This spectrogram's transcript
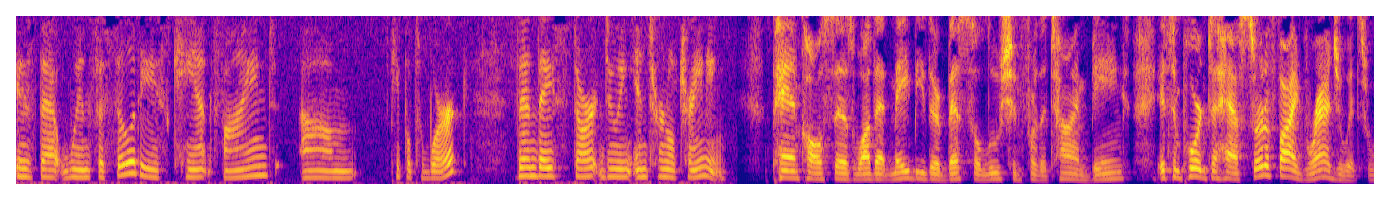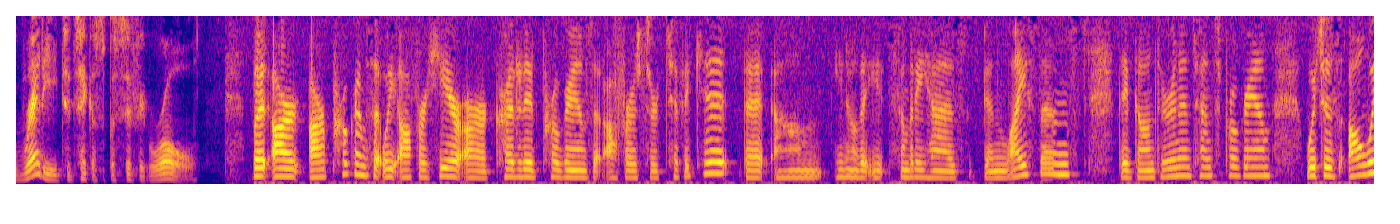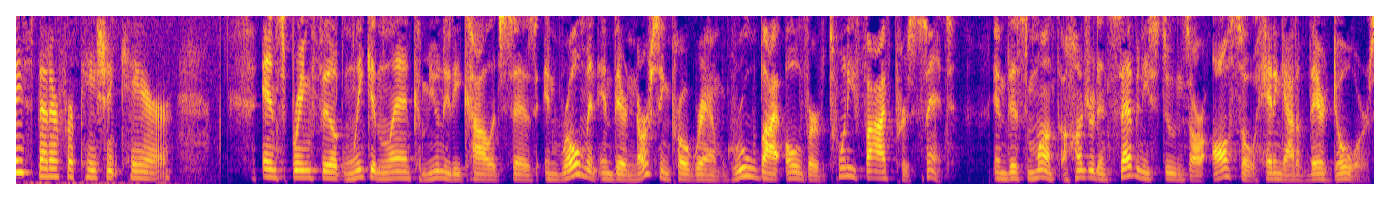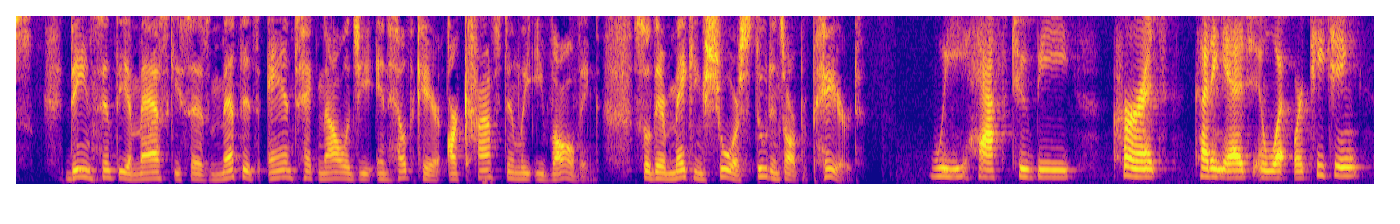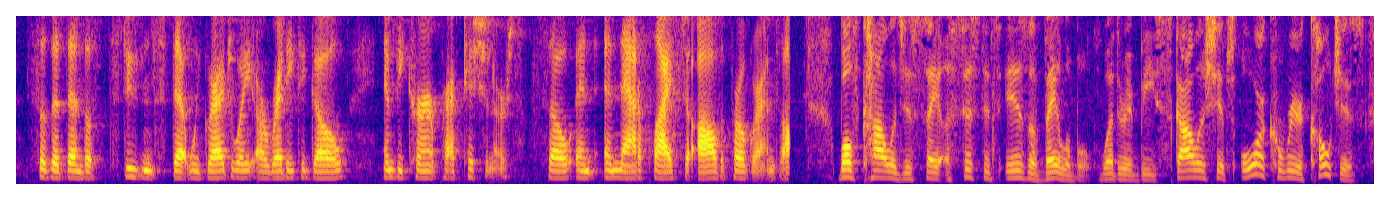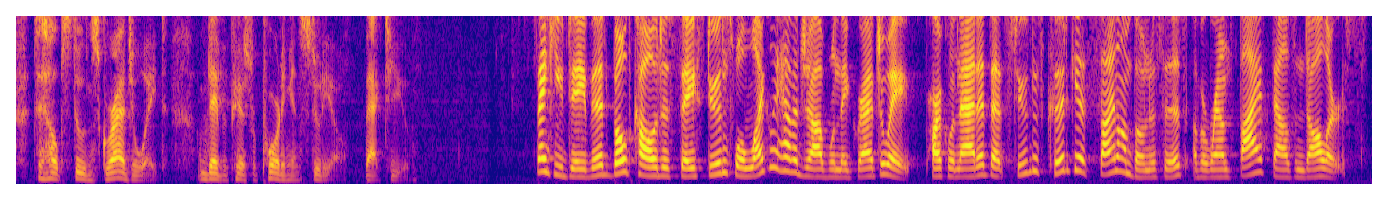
is that when facilities can't find um, people to work, then they start doing internal training. Pancall says while that may be their best solution for the time being, it's important to have certified graduates ready to take a specific role. But our, our programs that we offer here are accredited programs that offer a certificate that, um, you know, that somebody has been licensed, they've gone through an intense program, which is always better for patient care. In Springfield, Lincoln Land Community College says enrollment in their nursing program grew by over 25%. In this month, 170 students are also heading out of their doors. Dean Cynthia Maskey says methods and technology in healthcare are constantly evolving, so they're making sure students are prepared. We have to be current, cutting edge in what we're teaching so that then the students that we graduate are ready to go and be current practitioners. So, and, and that applies to all the programs. Both colleges say assistance is available, whether it be scholarships or career coaches to help students graduate. I'm David Pierce reporting in studio. Back to you. Thank you, David. Both colleges say students will likely have a job when they graduate. Parkland added that students could get sign-on bonuses of around $5,000.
